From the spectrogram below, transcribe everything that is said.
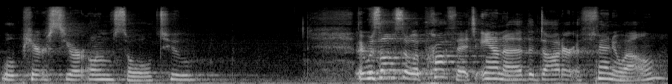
will pierce your own soul too. There was also a prophet, Anna, the daughter of Phanuel,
